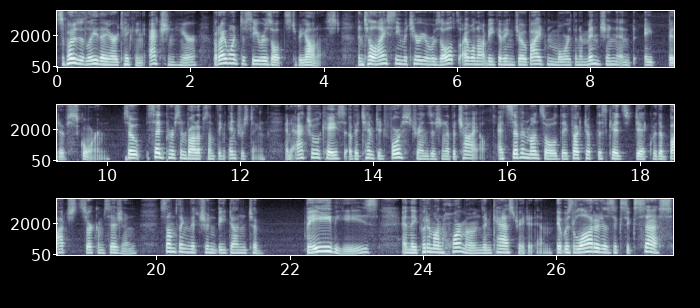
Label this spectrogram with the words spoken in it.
Supposedly they are taking action here, but I want to see results to be honest. Until I see material results, I will not be giving Joe Biden more than a mention and a bit of scorn. So, said person brought up something interesting, an actual case of attempted forced transition of a child. At seven months old, they fucked up this kid's dick with a botched circumcision, something that shouldn't be done to babies, and they put him on hormones and castrated him. It was lauded as a success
